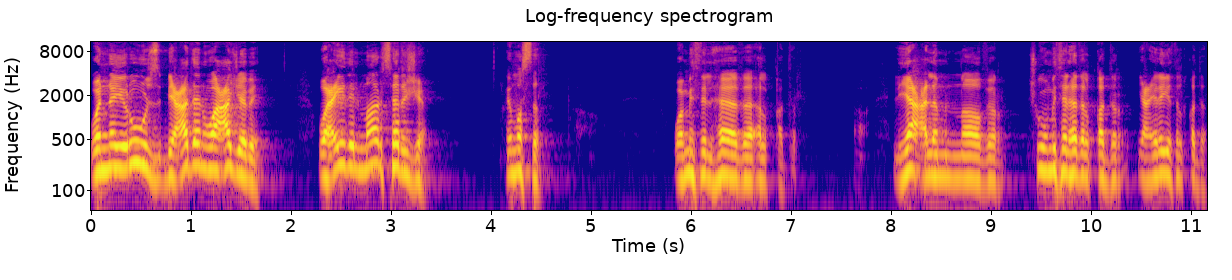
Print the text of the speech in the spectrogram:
والنيروز بعدن وعجبة. وعيد المار سرجة. في مصر. ومثل هذا القدر. ليعلم الناظر. شو مثل هذا القدر؟ يعني ليلة القدر.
